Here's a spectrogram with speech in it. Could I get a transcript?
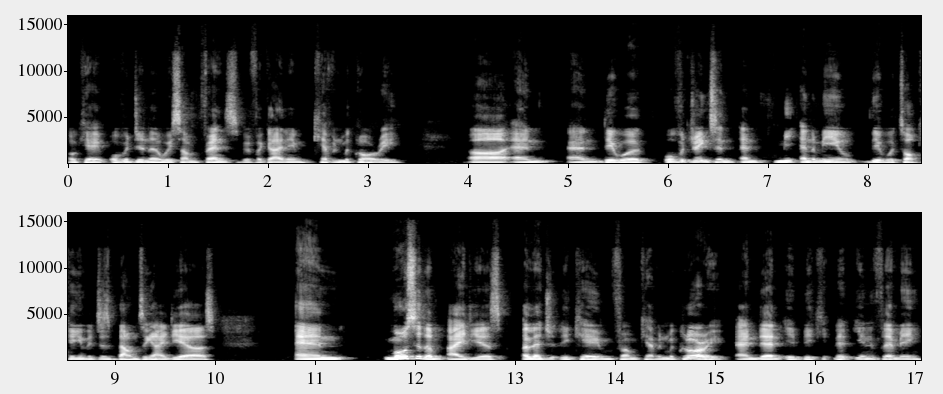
okay, over dinner with some friends with a guy named Kevin McClory, uh, and and they were over drinks and and me and a meal. They were talking and they're just bouncing ideas, and most of the ideas allegedly came from Kevin McClory, and then it became then Ian Fleming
